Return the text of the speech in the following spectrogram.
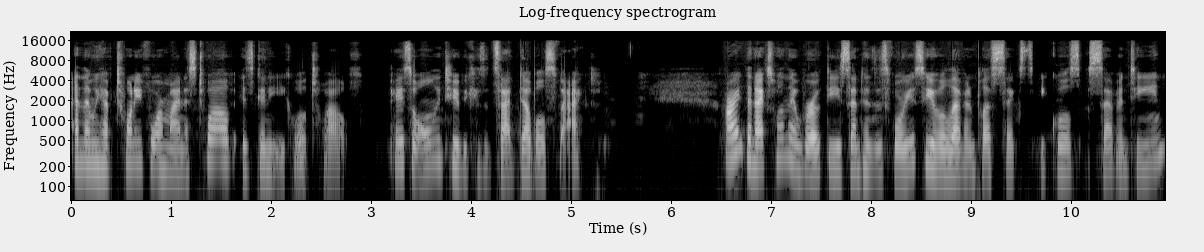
And then we have 24 minus 12 is going to equal 12. Okay, so only two because it's that doubles fact. All right, the next one, they wrote these sentences for you. So you have 11 plus 6 equals 17.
